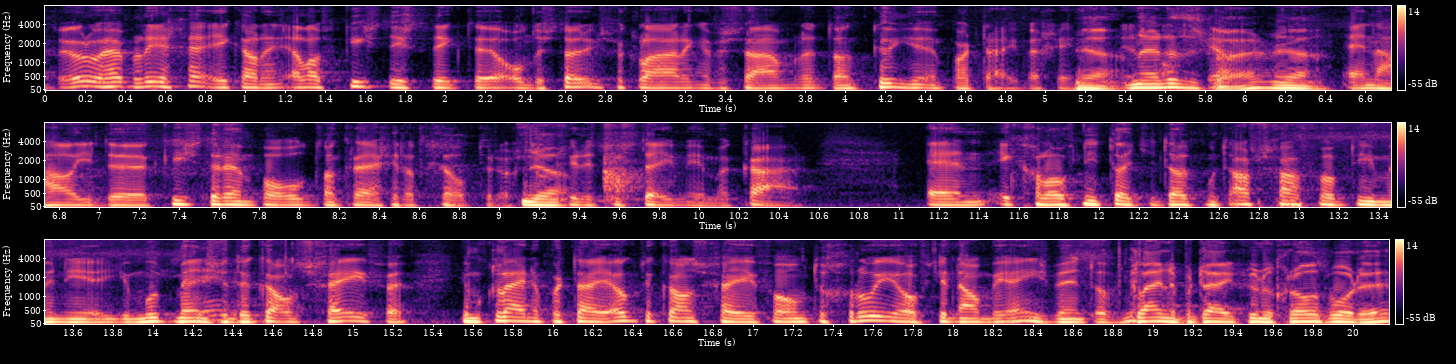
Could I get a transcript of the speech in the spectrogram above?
12.500 euro hebt liggen... ik kan in 11 kiesdistricten ondersteuningsverklaringen verzamelen... dan kun je een partij beginnen. Ja, nee, dat is ja. waar. Ja. En haal je de kiesdrempel, dan krijg je dat geld terug. Zo ja. zit het systeem in elkaar. En ik geloof niet dat je dat moet afschaffen op die manier. Je moet mensen de kans geven. Je moet kleine partijen ook de kans geven om te groeien... of je het nou mee eens bent of niet. Kleine partijen kunnen groot worden, hè?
